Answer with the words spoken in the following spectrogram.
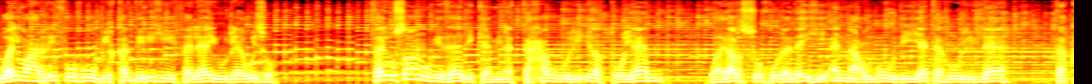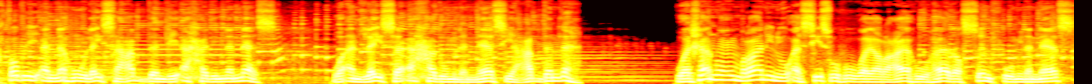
ويعرفه بقدره فلا يجاوزه. فيصان بذلك من التحول إلى الطغيان ويرسخ لديه أن عبوديته لله تقتضي أنه ليس عبدا لأحد من الناس وأن ليس أحد من الناس عبدا له. وشأن عمران يؤسسه ويرعاه هذا الصنف من الناس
